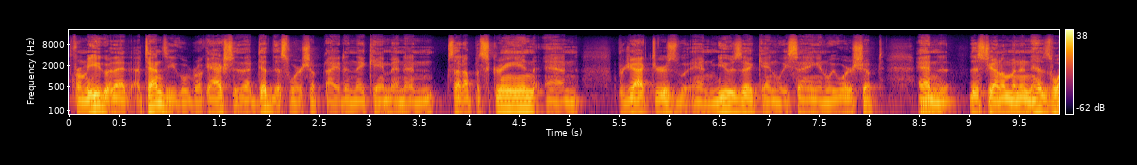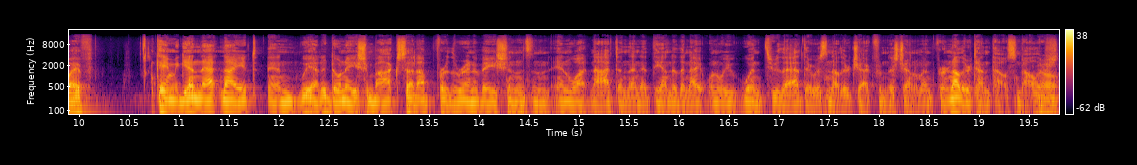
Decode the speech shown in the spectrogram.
from Eagle that attends Eagle Brook actually that did this worship night, and they came in and set up a screen and projectors and music, and we sang and we worshiped. And this gentleman and his wife came again that night and we had a donation box set up for the renovations and, and whatnot. And then at the end of the night, when we went through that, there was another check from this gentleman for another ten thousand dollars.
